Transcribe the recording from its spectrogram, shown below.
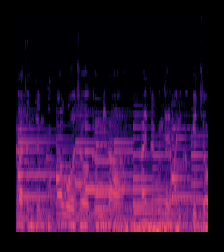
한 끼네가 점점 가까워져 갑니다. 아이들 굉장히 많이 컸겠죠.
